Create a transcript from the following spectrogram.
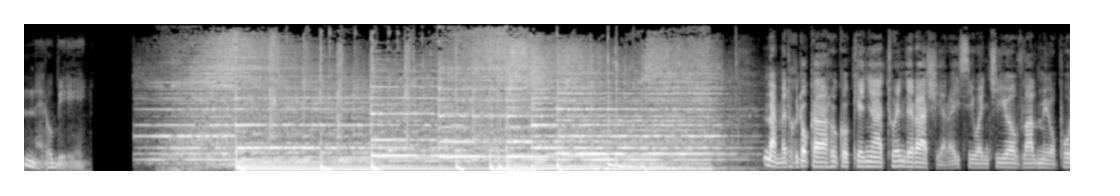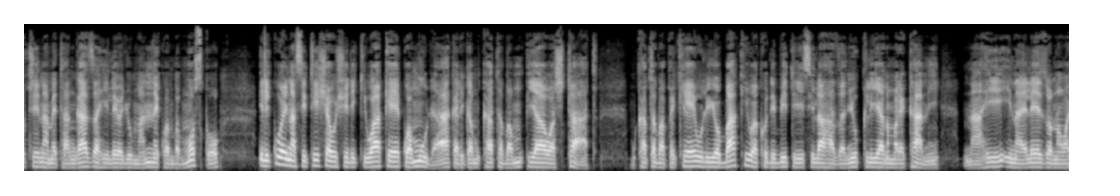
Nairobi. Nam, tukitoka huko Kenya twende rusia Rais wa nchi hiyo Vladimir Putin ametangaza hii leo Jumanne kwamba Moscow ilikuwa inasitisha ushiriki wake kwa muda katika mkataba mpya wa START, mkataba pekee uliobaki wa kudhibiti silaha za nyuklia na Marekani, na hii inaelezwa na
